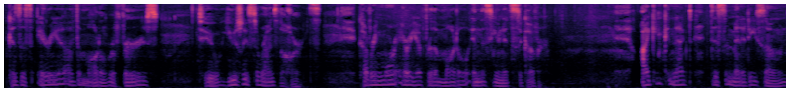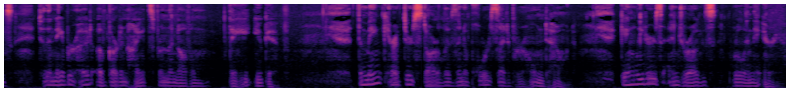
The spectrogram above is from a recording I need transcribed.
because this area of the model refers to usually surrounds the hearts, covering more area for the model in this units to cover. I can connect disamenity zones to the neighborhood of Garden Heights from the novel The Hate You Give. The main character, Starr, lives in a poor side of her hometown, gang leaders and drugs ruling the area.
